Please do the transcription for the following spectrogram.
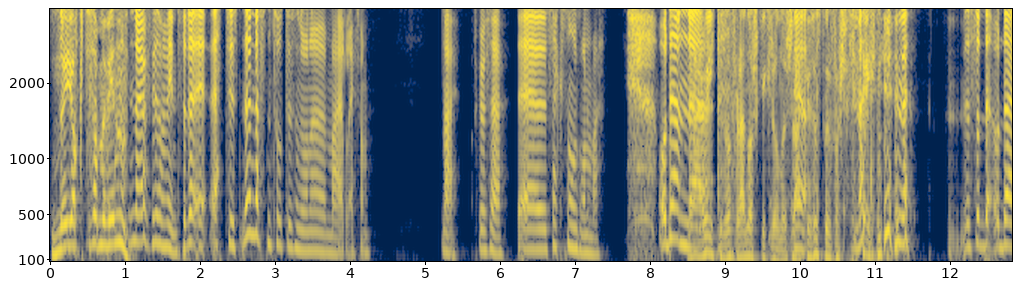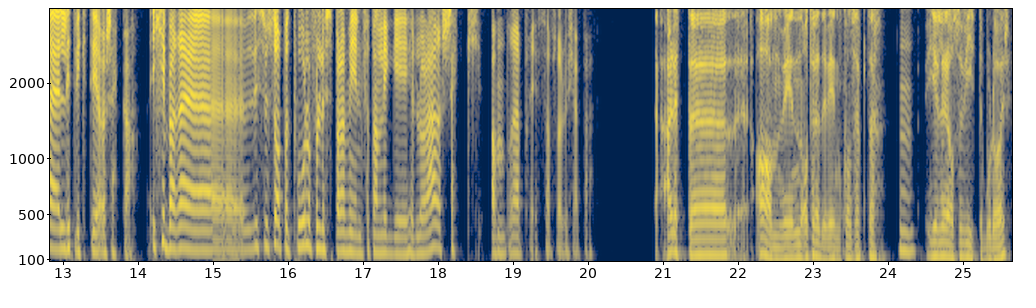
Nøyaktig samme vind! Nøyaktig samme vind, Så det er, 1000, det er nesten 2000 kroner mer, liksom. Nei, skal vi se. Det er 600 kroner mer. Den Det er jo eh, ikke noe, for det er norske kroner, så det er Ja. ikke så stor forskjell, egentlig. Så det, og det er litt viktig å sjekke. Ikke bare Hvis du står på et pol og får lyst på den vinen for at den ligger i hylla der, sjekk andre priser før du kjøper. Er dette annenvin- og tredjevinkonseptet? Mm. Gjelder det også hvite bordeauxer?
